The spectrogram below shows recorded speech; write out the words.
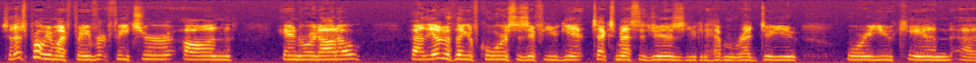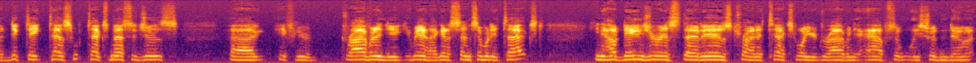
So that's probably my favorite feature on Android Auto. Uh, the other thing, of course, is if you get text messages, you can have them read to you, or you can uh, dictate text, text messages. Uh, if you're driving and you, man, I got to send somebody a text. You know how dangerous that is trying to text while you're driving. You absolutely shouldn't do it.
